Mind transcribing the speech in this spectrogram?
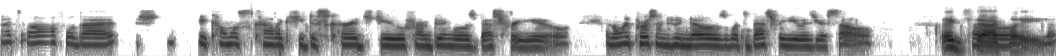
that's awful that she, it almost kind of like she discouraged you from doing what was best for you. And the only person who knows what's best for you is yourself. Exactly. So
